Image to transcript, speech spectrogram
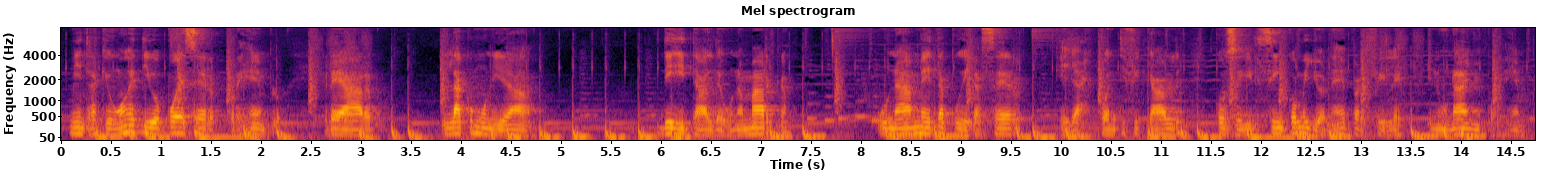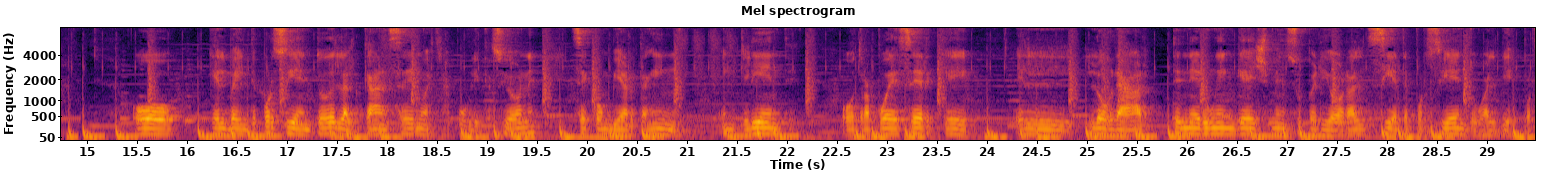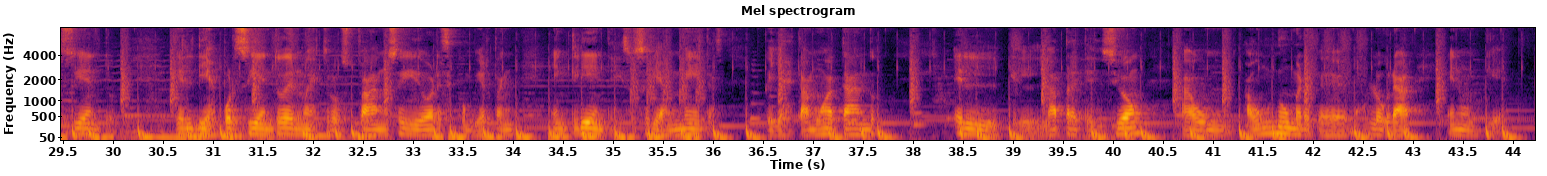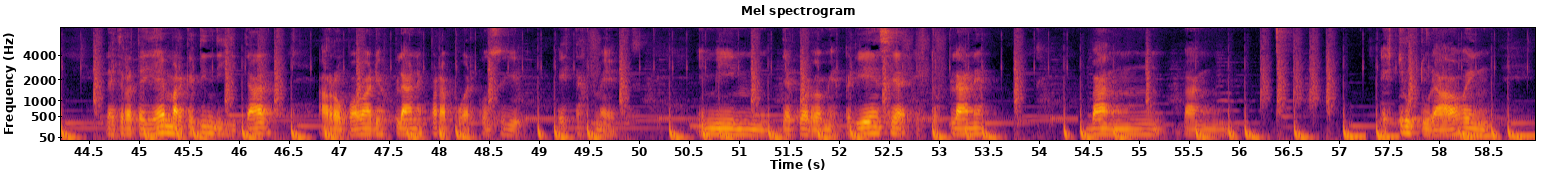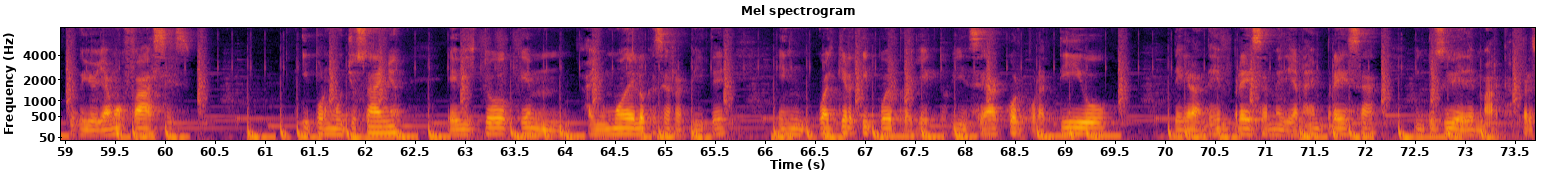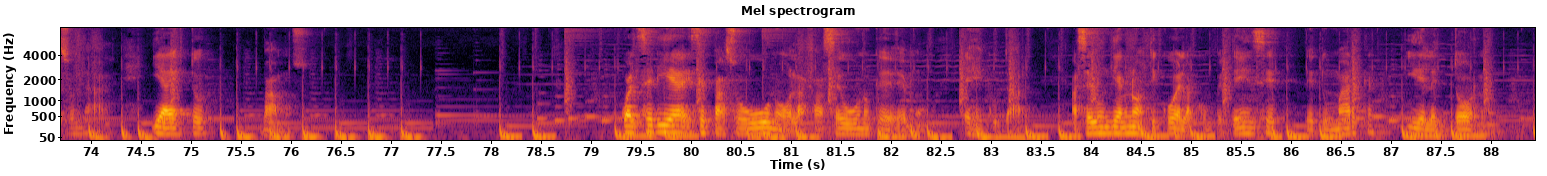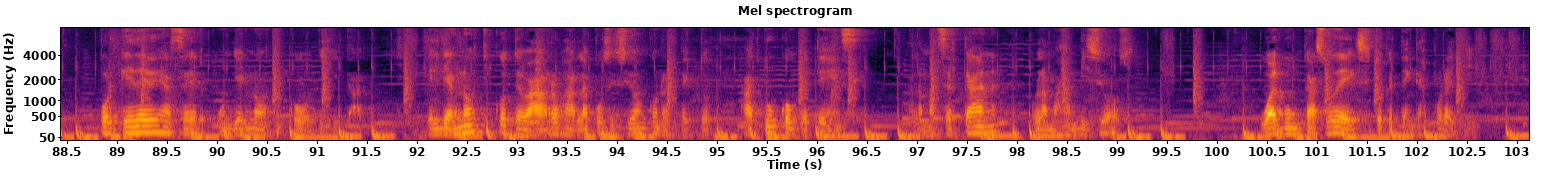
Mientras que un objetivo puede ser, por ejemplo, crear la comunidad digital de una marca, una meta pudiera ser, que ya es cuantificable, conseguir 5 millones de perfiles en un año, por ejemplo. O que el 20% del alcance de nuestras publicaciones se conviertan en, en clientes. Otra puede ser que el lograr tener un engagement superior al 7% o al 10%, que el 10% de nuestros fans seguidores se conviertan en clientes, eso serían metas, porque ya estamos atando la pretensión a un, a un número que debemos lograr en un tiempo. La estrategia de marketing digital arropa varios planes para poder conseguir estas metas. Mi, de acuerdo a mi experiencia, estos planes van, van estructurados en lo que yo llamo fases. Y por muchos años he visto que mm, hay un modelo que se repite en cualquier tipo de proyecto, bien sea corporativo, de grandes empresas, medianas empresas, inclusive de marcas personales. Y a esto vamos. ¿Cuál sería ese paso 1 o la fase 1 que debemos ejecutar? Hacer un diagnóstico de la competencia de tu marca y del entorno. ¿Por qué debes hacer un diagnóstico digital? El diagnóstico te va a arrojar la posición con respecto a tu competencia, a la más cercana o la más ambiciosa, o algún caso de éxito que tengas por allí.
